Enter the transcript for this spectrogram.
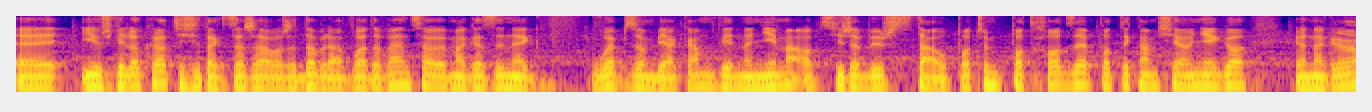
E, I już wielokrotnie się tak zdarzało, że dobra, władowałem cały magazynek w łeb zombiaka, mówię, no nie ma opcji, żeby już stał. Po czym podchodzę, potykam się o niego i on nagle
